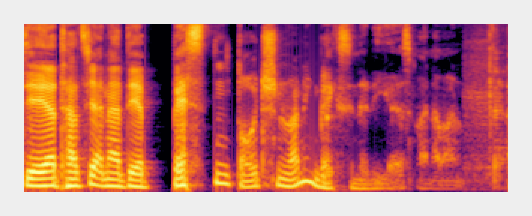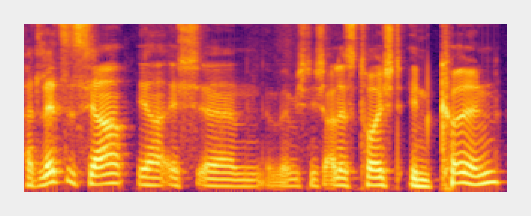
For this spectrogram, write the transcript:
Der tatsächlich einer der besten deutschen Running Backs in der Liga ist, meiner Meinung nach. Hat letztes Jahr, ja, ich, ähm, wenn mich nicht alles täuscht, in Köln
